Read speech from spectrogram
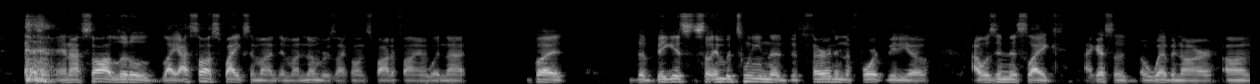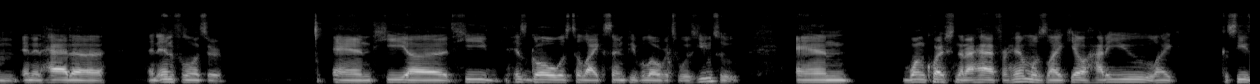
and I saw a little like I saw spikes in my in my numbers like on Spotify and whatnot but the biggest so in between the the third and the fourth video i was in this like i guess a, a webinar um and it had a an influencer and he uh he his goal was to like send people over to his youtube and one question that i had for him was like yo how do you like because he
